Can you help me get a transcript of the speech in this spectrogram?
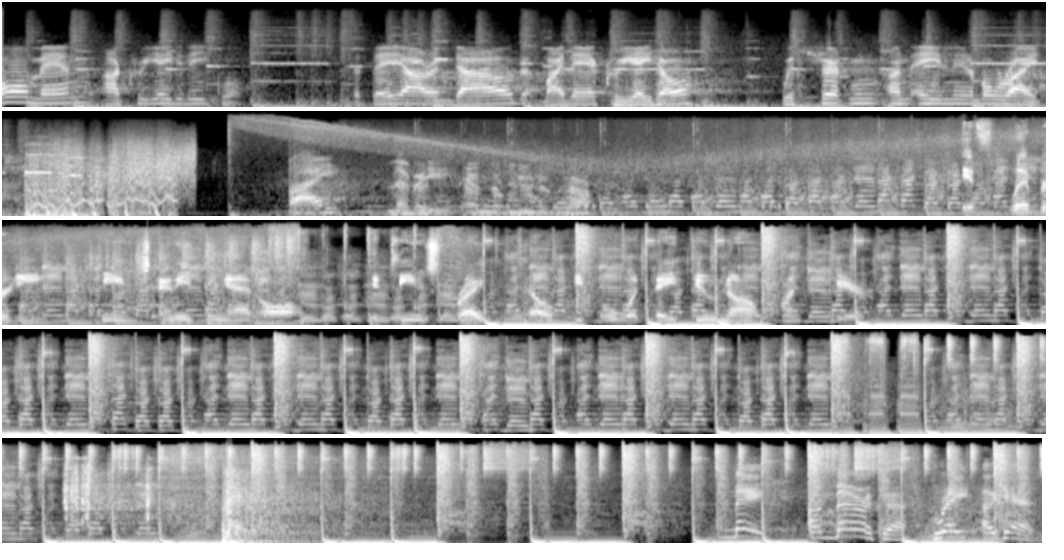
All men are created equal, that they are endowed by their Creator with certain unalienable rights. Life, liberty, and the If liberty means anything at all, it means the right to tell people what they do not want to hear. Make America great again.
